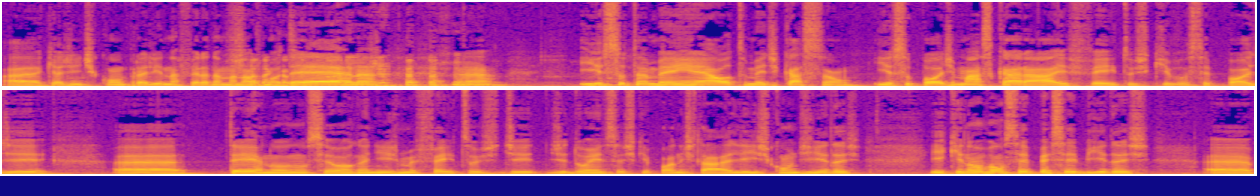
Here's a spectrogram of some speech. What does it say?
é, que a gente compra ali na Feira da Manaus Moderna. Né? Isso também é automedicação. Isso pode mascarar efeitos que você pode é, ter no, no, seu organismo, efeitos de, de doenças que podem estar ali escondidas e que não vão ser percebidas é,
